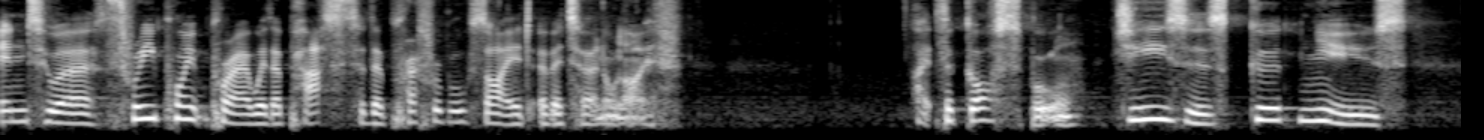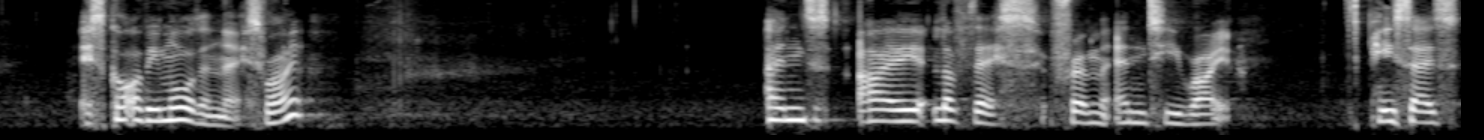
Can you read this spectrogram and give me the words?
into a three point prayer with a pass to the preferable side of eternal life? Like the gospel, Jesus' good news, it's got to be more than this, right? And I love this from N.T. Wright. He says,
